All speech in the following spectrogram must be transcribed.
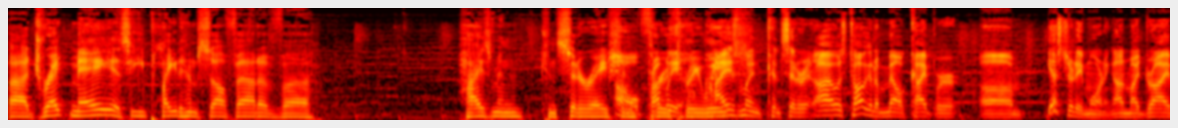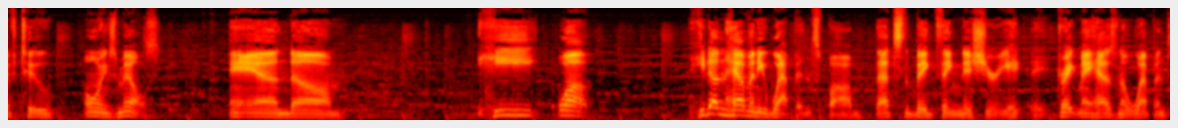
Uh, Drake Maye, as he played himself out of uh, Heisman consideration Oh, probably through three weeks. Heisman consideration. I was talking to Mel Kiper um, yesterday morning on my drive to Owings Mills, and um, he well, he doesn't have any weapons, Bob. That's the big thing this year. He, Drake Maye has no weapons,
